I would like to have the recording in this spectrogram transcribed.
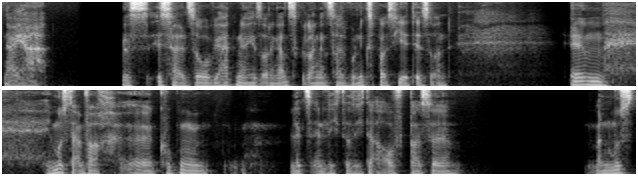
naja, das ist halt so, wir hatten ja jetzt auch eine ganz lange Zeit, wo nichts passiert ist und ähm, ich musste einfach äh, gucken, letztendlich, dass ich da aufpasse. Man muss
